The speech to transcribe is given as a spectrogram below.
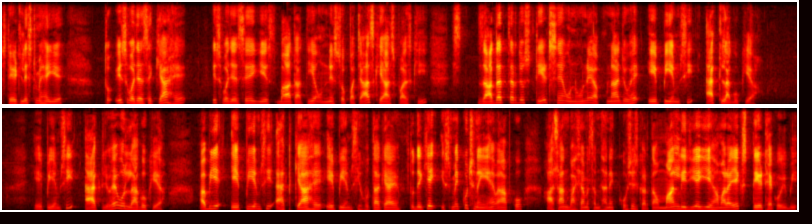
स्टेट लिस्ट में है ये। तो इस वजह से क्या है इस वजह से ये बात आती है 1950 के आसपास की। ज़्यादातर जो स्टेट्स हैं, उन्होंने अपना जो है एपीएमसी एक्ट लागू किया। एपीएमसी एक्ट जो है वो लागू किया। अब ये एपीएमसी एक्ट क्या है? एपीएमसी होता क्या है? तो देखिए, इसमें कुछ नहीं है। मैं आपको आसान भाषा में समझाने की कोशिश करता हूँ। मान लीजिए, ये हमारा एक स्टेट है कोई भी।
